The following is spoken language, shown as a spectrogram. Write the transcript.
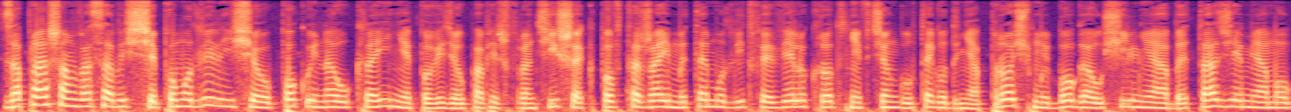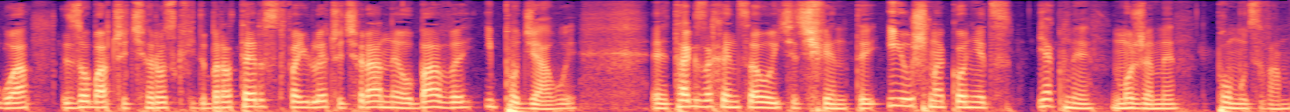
Zapraszam was, abyście pomodlili się o pokój na Ukrainie, powiedział papież Franciszek. Powtarzajmy tę modlitwę wielokrotnie w ciągu tego dnia. Prośmy Boga usilnie, aby ta ziemia mogła zobaczyć rozkwit braterstwa i leczyć rany, obawy i podziały. Tak zachęcał Ojciec Święty. I już na koniec, jak my możemy pomóc wam?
